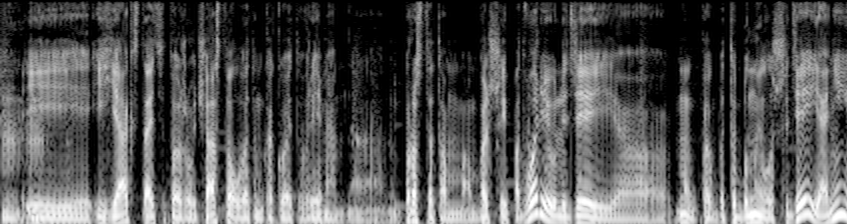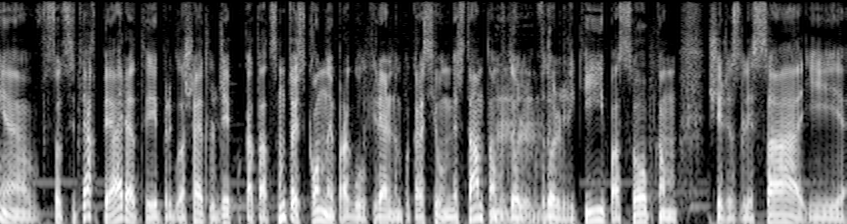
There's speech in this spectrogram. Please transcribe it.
Mm-hmm. И, и я, кстати, тоже участвовал в этом какое-то время. А, просто там большие подворья у людей, а, ну, как бы табуны лошадей, и они в соцсетях пиарят и приглашают людей покататься. Ну, то есть конные прогулки реально по красивым местам, там вдоль, вдоль реки, по сопкам, через леса. И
